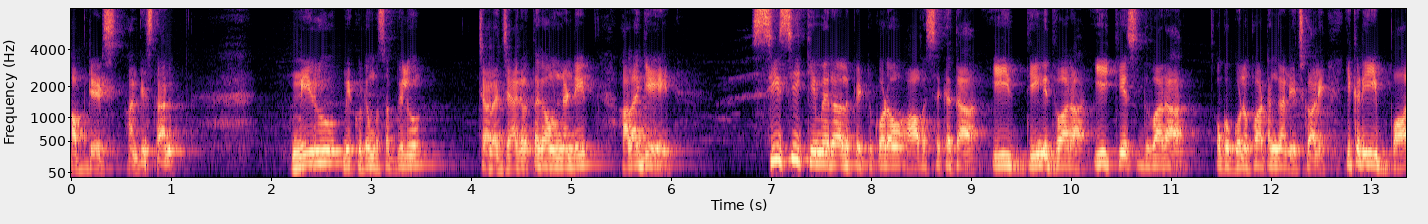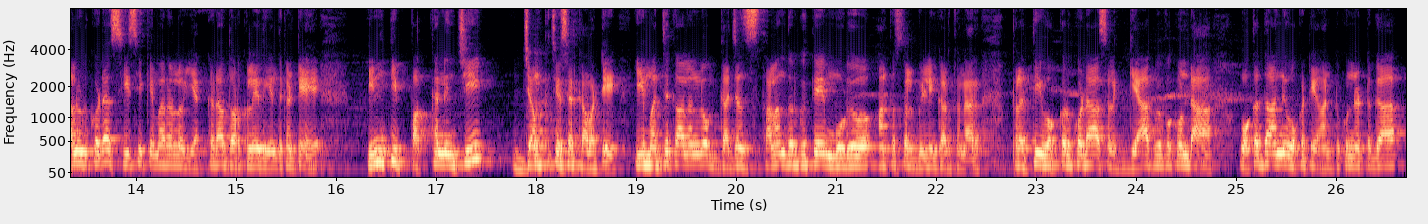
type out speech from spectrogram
అప్డేట్స్ అందిస్తాను. మీరు మీ కుటుంబ సభ్యులు చాలా జాగ్రత్తగా ఉండండి. అలాగే సీసీ కెమెరాలు పెట్టుకోవడం ఆవశ్యకత ఈ దీని ద్వారా ఈ కేసు ద్వారా ఒక గుణపాఠంగా నేర్చుకోవాలి. ఇక్కడ ఈ బాలుడు కూడా సీసీ కెమెరాలో ఎక్కడా దొరకలేదు. ఎందుకంటే ఇంటి పక్క నుంచి జంప్ చేశారు కాబట్టి ఈ మధ్యకాలంలో గజం స్థలం దొరికితే మూడు అంతస్తుల బిల్డింగ్ కడుతున్నారు. ప్రతి ఒక్కరు కూడా అసలు గ్యాప్ ఇవ్వకుండా ఒకదాన్ని ఒకటి అంటుకున్నట్టుగా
